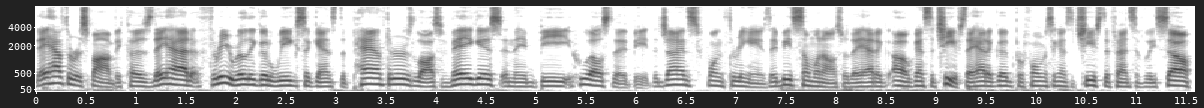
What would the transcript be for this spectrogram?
they have to respond because they had three really good weeks against the Panthers, Las Vegas, and they beat who else did they beat? The Giants won three games. They beat someone else, or they had a oh against the Chiefs. They had a good performance against the Chiefs defensively. So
